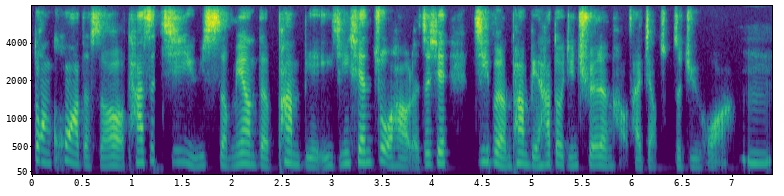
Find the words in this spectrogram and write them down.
段话的时候，他是基于什么样的判别？已经先做好了这些基本判别，他都已经确认好才讲出这句话。嗯，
